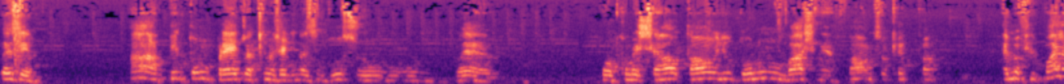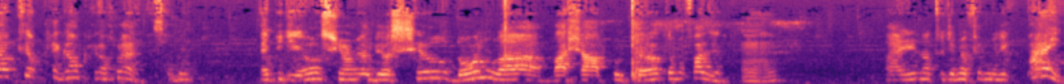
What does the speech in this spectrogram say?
por exemplo, ah, pintou um prédio aqui no Jardim das Indústrias, um, um, né, ponto comercial tal, e o dono não baixa minha falta, não sei o que tal. Aí meu filho, olha que legal, que legal. Eu falei, ah, sabe? Aí pedi, oh, senhor, meu Deus, se o dono lá baixar por tanto, eu vou fazer. Uhum. Aí no outro dia meu filho me liga, pai,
